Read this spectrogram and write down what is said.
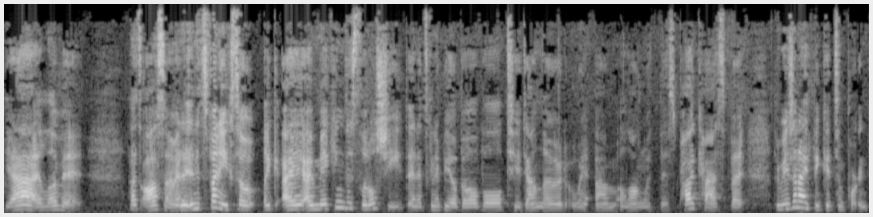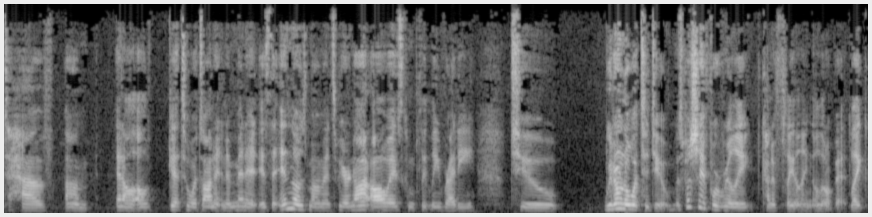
Yeah, I love it. That's awesome. And, and it's funny. So, like, I, I'm making this little sheet and it's going to be available to download when, um, along with this podcast. But the reason I think it's important to have, um, and I'll, I'll get to what's on it in a minute, is that in those moments, we are not always completely ready to, we don't know what to do, especially if we're really kind of flailing a little bit. Like,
